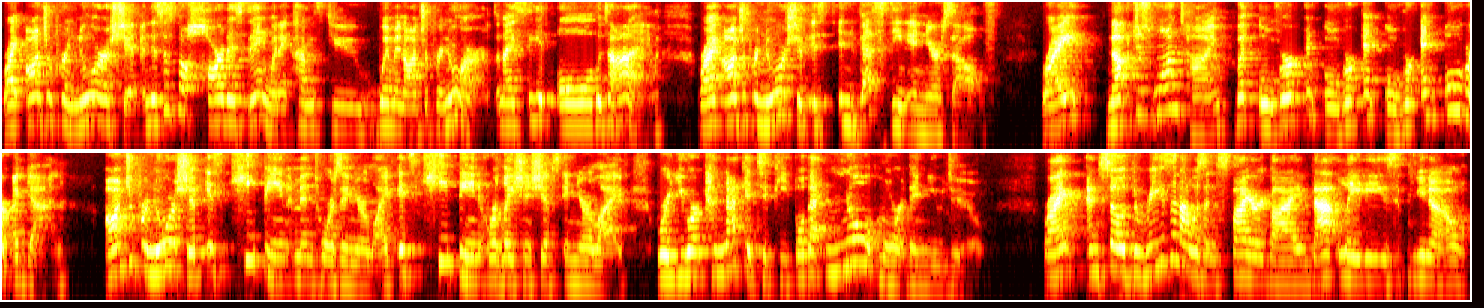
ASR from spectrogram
right? Entrepreneurship, and this is the hardest thing when it comes to women entrepreneurs, and I see it all the time, right? Entrepreneurship is investing in yourself, right? Not just one time, but over and over and over and over again. Entrepreneurship is keeping mentors in your life. It's keeping relationships in your life where you are connected to people that know more than you do. Right. And so the reason I was inspired by that lady's, you know,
